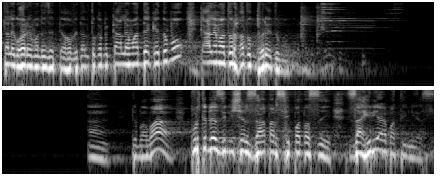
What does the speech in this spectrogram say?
তাহলে ঘরের মধ্যে যেতে হবে। তাহলে তোকে আমি কালেমা দেখে দেবো, কালেমা তোর হাতত ধরে দেবো। হ্যাঁ তো বাবা, প্রতিটা জিনিসের জাত আর সিপাত আছে, জাহিরি আর বাতিনি আছে।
